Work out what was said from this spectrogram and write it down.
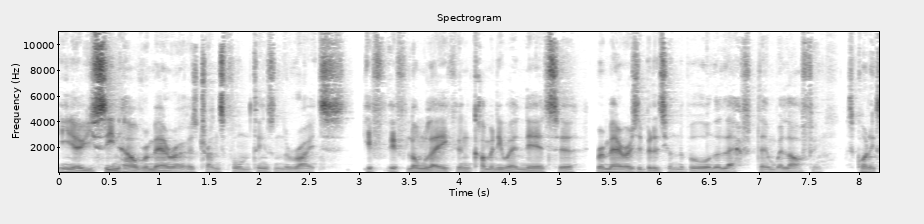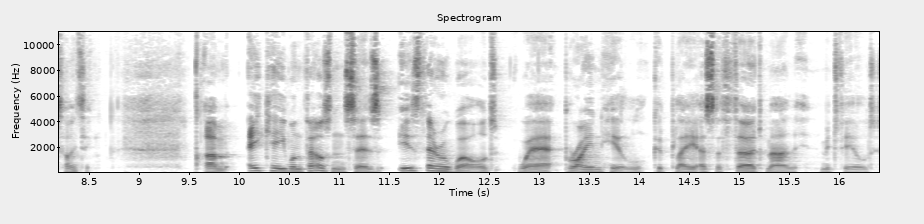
You know, you've seen how Romero has transformed things on the right. If if Lenglet can come anywhere near to Romero's ability on the ball on the left, then we're laughing. It's quite exciting. Um, AK1000 says, Is there a world where Bryan Gil could play as the third man in midfield,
